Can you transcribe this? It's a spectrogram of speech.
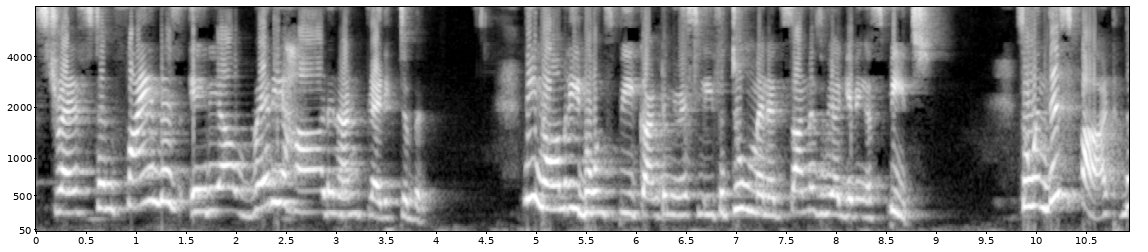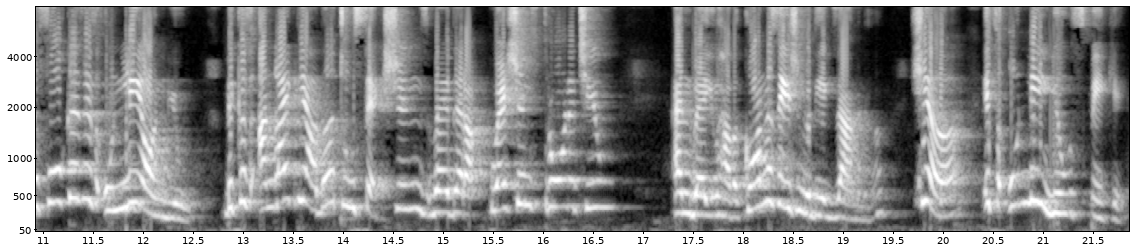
stressed and find this area very hard and unpredictable. We normally don't speak continuously for two minutes unless we are giving a speech. So in this part, the focus is only on you because unlike the other two sections where there are questions thrown at you and where you have a conversation with the examiner, here it's only you speaking.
